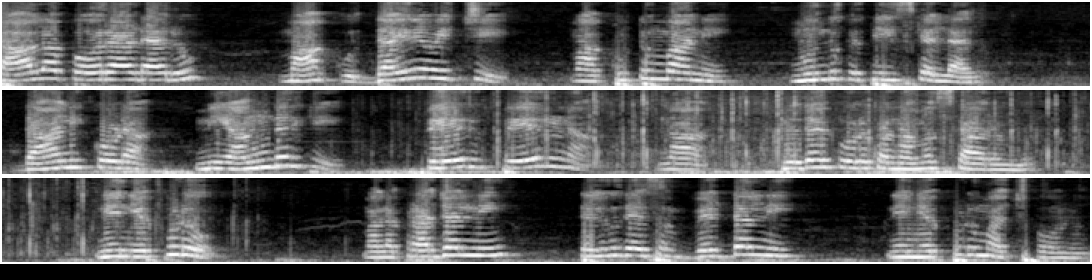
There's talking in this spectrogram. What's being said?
చాలా పోరాడారు. మాకు ధైర్యం ఇచ్చి మా కుటుంబాన్ని ముందుకు తీసుకెళ్ళారు. దానికి కూడా మీ అందరికీ పేరు పేరున నా హృదయపూర్వక నమస్కారములు. నేను ఎప్పుడు మన ప్రజల్ని తెలుగుదేశం బిడ్డల్ని నేను ఎప్పుడు మర్చిపోను.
